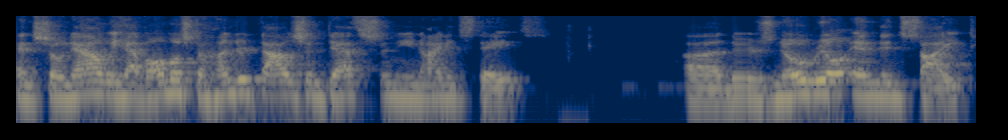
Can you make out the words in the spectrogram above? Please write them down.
And so now we have almost 100,000 deaths in the United States. Uh, there's no real end in sight.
